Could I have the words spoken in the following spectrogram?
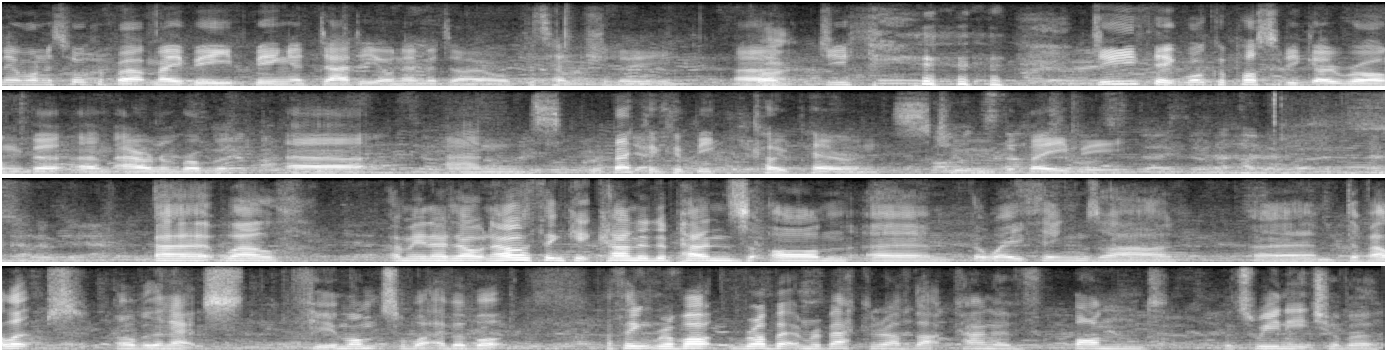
And I want to talk about maybe being a daddy on Emmerdale potentially. Uh, Right. Do you th- do you think what could possibly go wrong that um, Aaron and Robert uh, and Rebecca could be co-parents to the baby? Uh, well, I mean, I don't know. I think it kind of depends on um, the way things are um, developed over the next few months or whatever. But I think Robert, Robert and Rebecca have that kind of bond between each other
